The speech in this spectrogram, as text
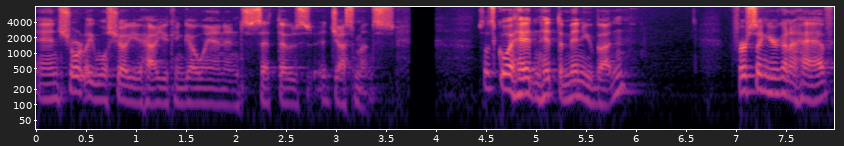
And shortly we'll show you how you can go in and set those adjustments. So let's go ahead and hit the menu button. First thing you're going to have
